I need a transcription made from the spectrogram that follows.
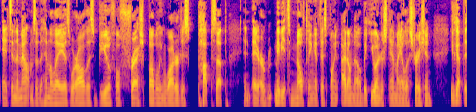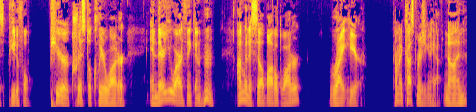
And it's in the mountains of the Himalayas where all this beautiful, fresh, bubbling water just pops up and, or maybe it's melting at this point. I don't know, but you understand my illustration. You've got this beautiful, pure, crystal clear water. And there you are thinking, hmm, I'm going to sell bottled water right here. How many customers are you going to have? None.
